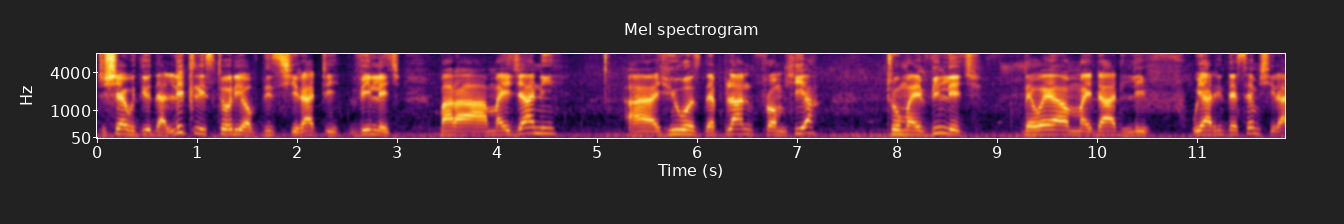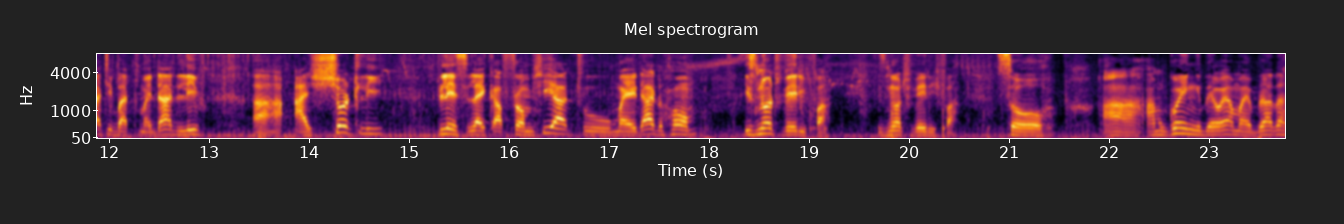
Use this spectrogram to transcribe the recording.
to share with you the little story of this shirati village but uh, my journey uh, he was the plan from here to my village the where my dad live we are in the same shirati but my dad live uh, a shortly place like uh, from here to my dad home is not very far it's not very far so uh, I'm going the way my brother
